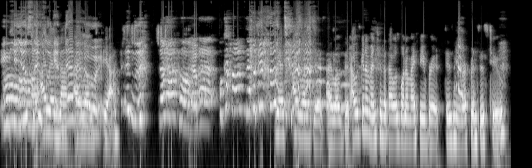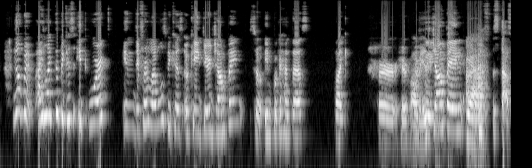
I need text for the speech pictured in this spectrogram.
and he just Oh, says I like love that. I Navajo love, yeah. and uh, Pocahontas. Yes, I loved it. I loved it. I was gonna mention that that was one of my favorite Disney references too. No, but I liked it because it worked in different levels because okay, they're jumping. So in Pocahontas, like her her hobby is jumping Yeah. out of stuff,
